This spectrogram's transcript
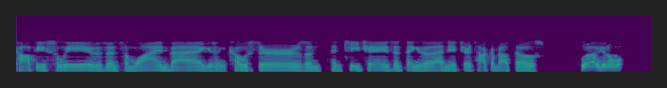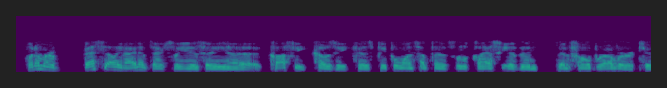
coffee sleeves and some wine bags and coasters and, and keychains and things of that nature. Talk about those. Well, you know, one of our best selling items actually is a uh, coffee cozy because people want something that's a little classier than than faux rubber to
